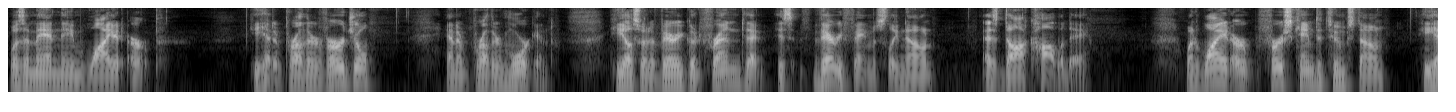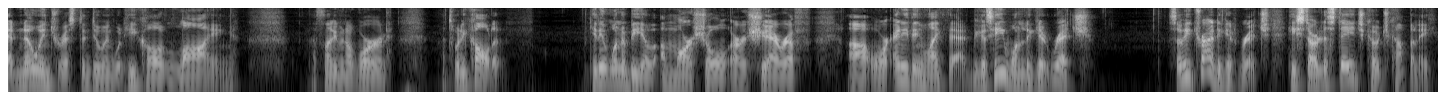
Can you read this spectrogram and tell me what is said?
was a man named Wyatt Earp. He had a brother, Virgil, and a brother, Morgan. He also had a very good friend that is very famously known as Doc Holliday. When Wyatt Earp first came to Tombstone, he had no interest in doing what he called lawing. That's not even a word, that's what he called it. He didn't want to be a, a marshal or a sheriff uh, or anything like that because he wanted to get rich. So he tried to get rich. He started a stagecoach company.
